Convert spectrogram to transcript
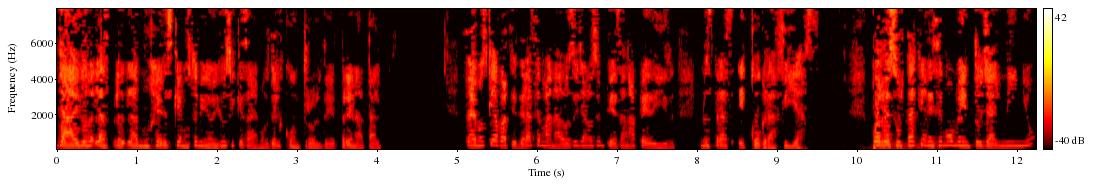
Ya hay las, las mujeres que hemos tenido hijos y que sabemos del control de prenatal. Sabemos que a partir de la semana 12 ya nos empiezan a pedir nuestras ecografías. Pues resulta que en ese momento ya el niño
